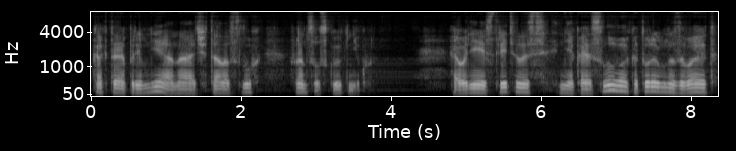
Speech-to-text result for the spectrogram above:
как-то при мне она читала вслух французскую книгу. а в ней встретилось некое слово, которое называют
